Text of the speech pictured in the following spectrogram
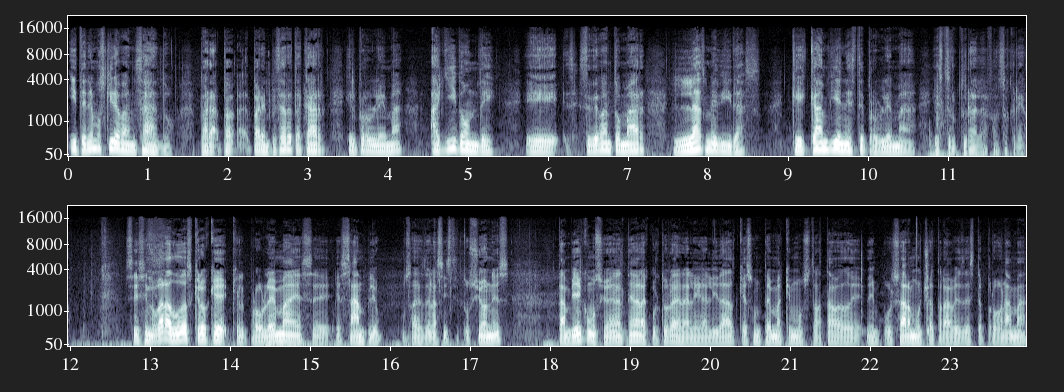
y tenemos que ir avanzando para, para, para empezar a atacar el problema allí donde eh, se deban tomar las medidas que cambien este problema estructural, Alfonso, creo. Sí, sin lugar a dudas, creo que, el problema es, eh, es amplio, o sea, desde las instituciones, también como ciudadanía el tema de la cultura de la legalidad, que es un tema que hemos tratado de, de, impulsar mucho a través de este programa,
